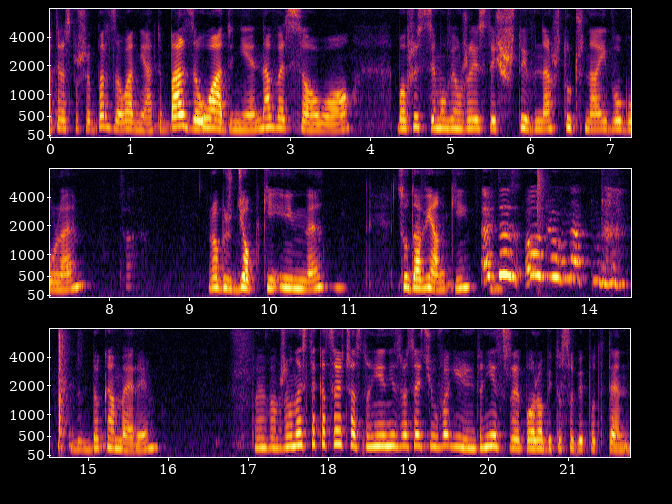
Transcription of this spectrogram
A teraz proszę bardzo ładnie, ale to bardzo ładnie, na wesoło, bo wszyscy mówią, że jesteś sztywna, sztuczna i w ogóle. Tak. Robisz dziobki i inne cudawianki Ale to jest odruch naturalny. d- do kamery. Powiem wam, że ona jest taka cały czas, to nie, nie zwracajcie uwagi, to nie jest, że porobi to sobie pod ten,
